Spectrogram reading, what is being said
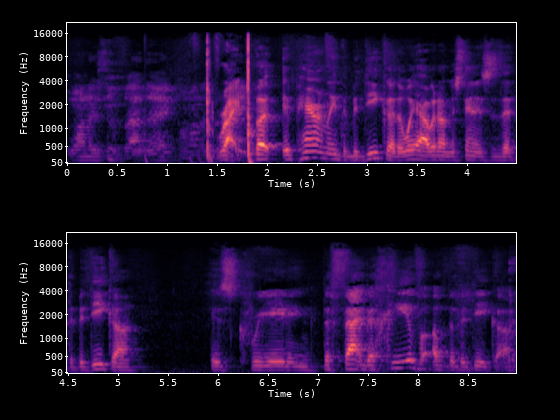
one is one is right. But apparently, the bedika, the way I would understand this is that the bedika is creating the fact the chiv of the bedika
